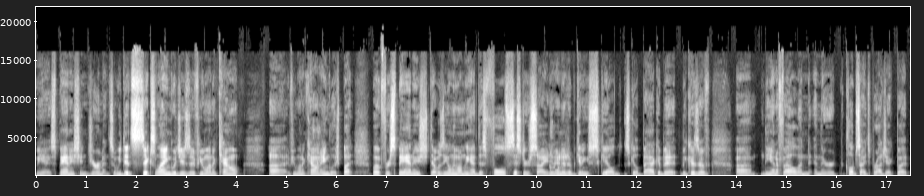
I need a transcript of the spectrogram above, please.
we had Spanish and German. So we did six languages if you want to count uh, if you want to count English. But but for Spanish, that was the only one we had this full sister site. It ended up getting scaled scaled back a bit because of um, the NFL and and their club sites project. But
